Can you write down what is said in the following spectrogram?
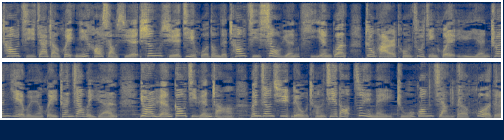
超级家长会“你好小学”升学季活动的超级校园体验官，中华儿童促进会语言专业委员会专家委员，幼儿园高级园长，温江区柳城街道最美烛光奖的获得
